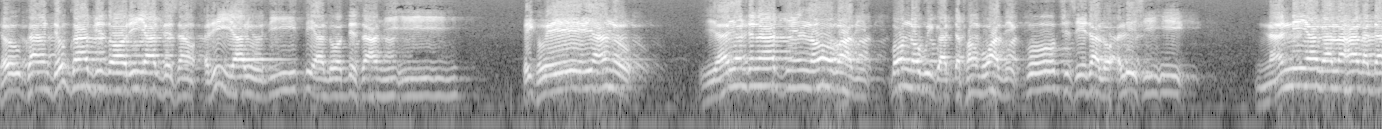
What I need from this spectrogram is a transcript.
ဒုက္ခဒုက္ခဖြစ်သောအရိယသစ္စာအရိယာတို့သည်တရားသောသစ္စာမြည်၏ဘိက္ခဝေယံတို့ ရာယတနာကျင်လောဘသည်သောနောဝိကတဖန်ဘဝသည်ကိုဖြစ်စေတတ်လောအလေးရှိ၏နန္နိယကလဟကတာ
